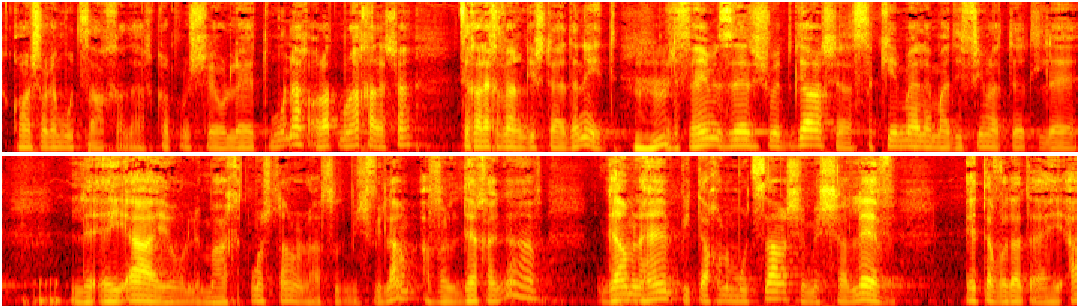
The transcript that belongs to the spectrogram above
כל פעם שעולה מוצר חדש, כל פעם שעולה תמונה, עולה תמונה חדשה, צריך ללכת ולהנגיש את הידנית. ולפעמים זה איזשהו אתגר שהעסקים האלה מעדיפים לתת ל- ל-AI או למערכת כמו שלנו לעשות בשבילם, אבל דרך אגב, גם להם פיתחנו מוצר שמשלב את עבודת ה-AI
